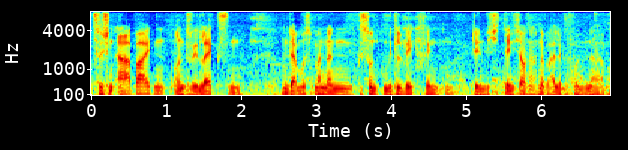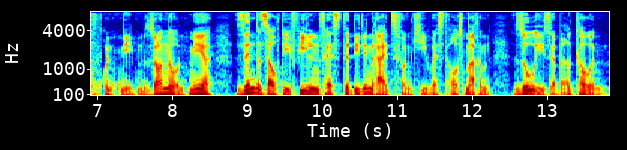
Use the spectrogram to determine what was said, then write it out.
zwischen Arbeiten und Relaxen. Und da muss man einen gesunden Mittelweg finden, den ich, den ich auch nach einer Weile gefunden habe. Und neben Sonne und Meer sind es auch die vielen Feste, die den Reiz von Key West ausmachen, so Isabel Cohen.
